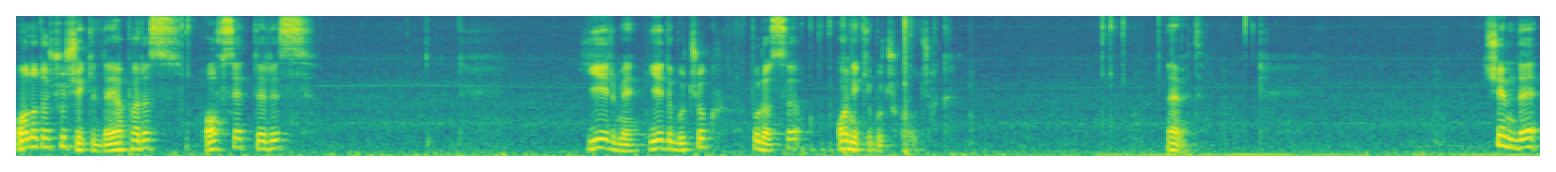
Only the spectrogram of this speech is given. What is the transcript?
Onu da şu şekilde yaparız. Offset deriz. 20, 7,5. Burası 12,5 olacak. Evet. Şimdi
